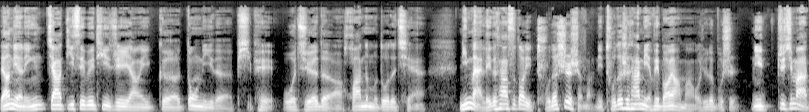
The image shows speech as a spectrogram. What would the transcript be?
两点零加 DCVT 这样一个动力的匹配，我觉得啊，花那么多的钱，你买雷克萨斯到底图的是什么？你图的是它免费保养吗？我觉得不是，你最起码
